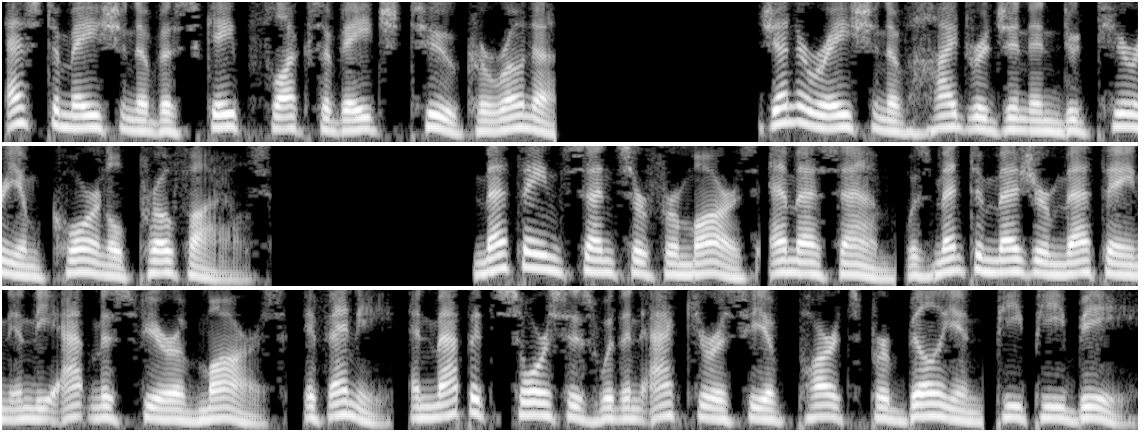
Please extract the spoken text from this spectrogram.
Estimation of escape flux of H2 corona Generation of hydrogen and deuterium coronal profiles Methane Sensor for Mars MSM was meant to measure methane in the atmosphere of Mars, if any, and map its sources with an accuracy of parts per billion ppb.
